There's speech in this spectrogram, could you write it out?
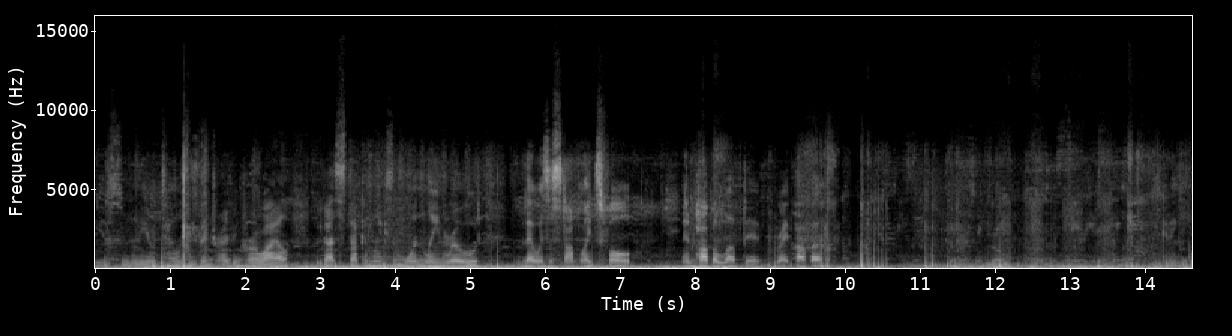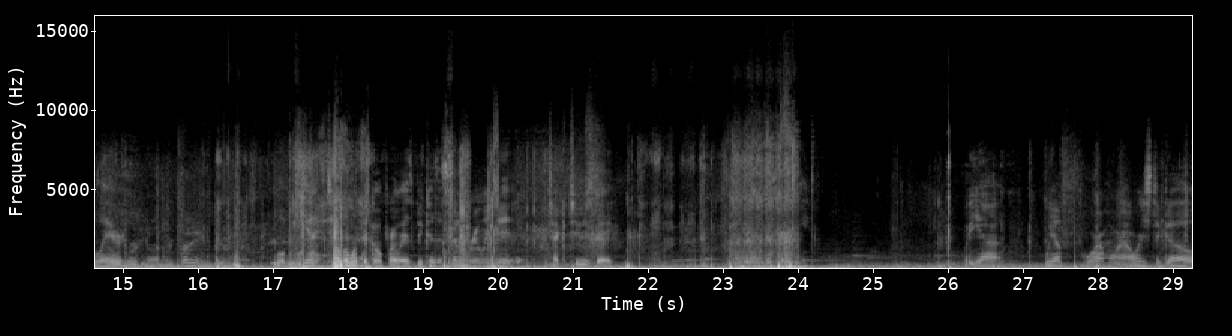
We have so many hotels. We've been driving for a while. We got stuck in like some one lane road that was a stoplight's fault. And Papa loved it. Right, Papa? No, Getting glare. working on your thing, dude. Well, we can't tell them what the GoPro is because it's gonna ruin it. Tech Tuesday. Yeah, we have four more hours to go,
